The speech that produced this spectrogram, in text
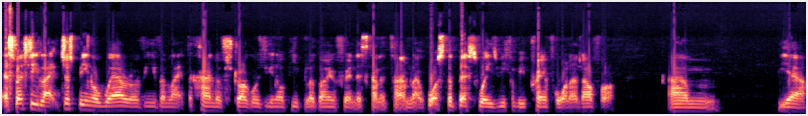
especially like just being aware of even like the kind of struggles you know people are going through in this kind of time like what's the best ways we can be praying for one another um yeah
